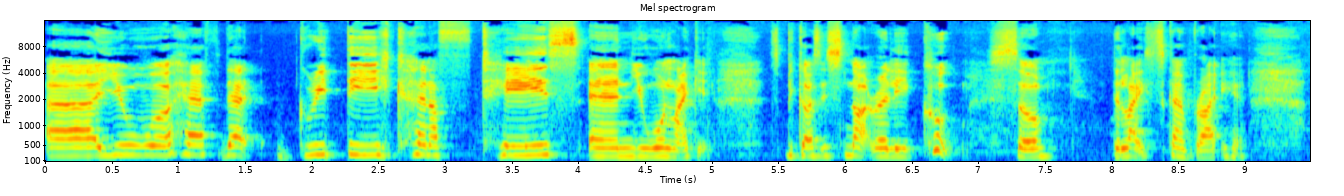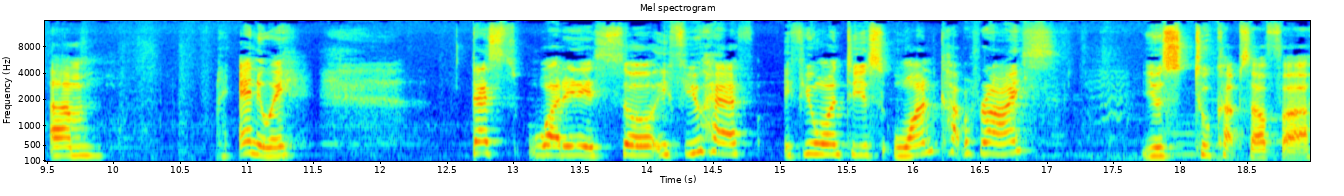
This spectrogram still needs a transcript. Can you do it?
uh, you will have that gritty kind of taste and you won't like it it's because it's not really cooked so the light is kind of bright here. Um, anyway that's what it is. So if you have if you want to use one cup of rice use two cups of uh,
